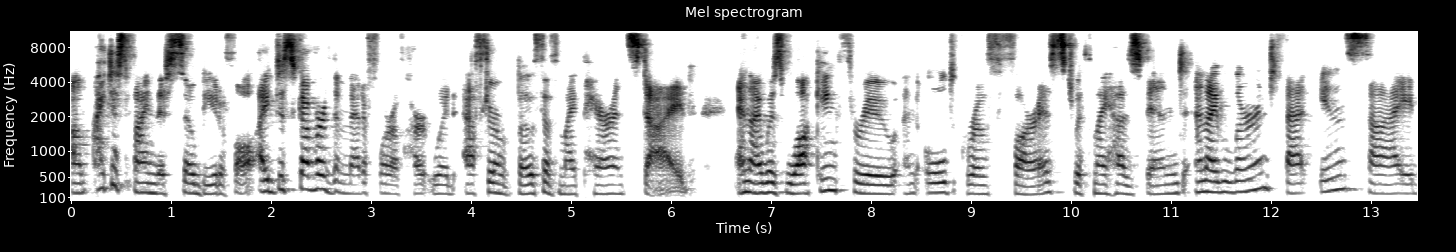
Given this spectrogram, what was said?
um, I just find this so beautiful. I discovered the metaphor of Heartwood after both of my parents died. And I was walking through an old growth forest with my husband, and I learned that inside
